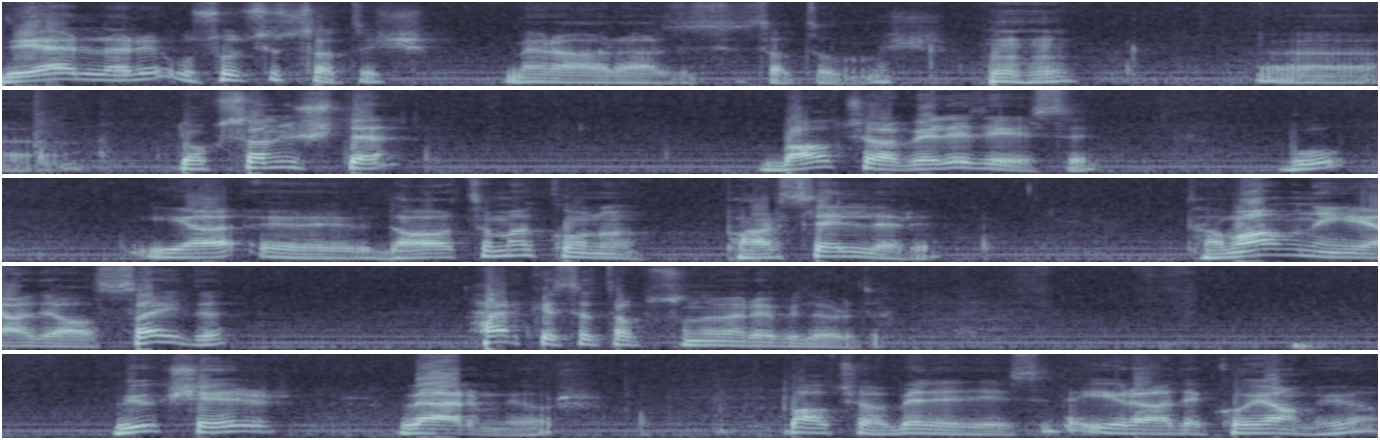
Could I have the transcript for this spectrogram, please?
Diğerleri usulsüz satış, mera arazisi satılmış. E, 93'te Balçova Belediyesi bu ya, e, dağıtıma konu parselleri tamamını iade alsaydı herkese tapusunu verebilirdi. Büyükşehir vermiyor. Balçova Belediyesi de irade koyamıyor,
